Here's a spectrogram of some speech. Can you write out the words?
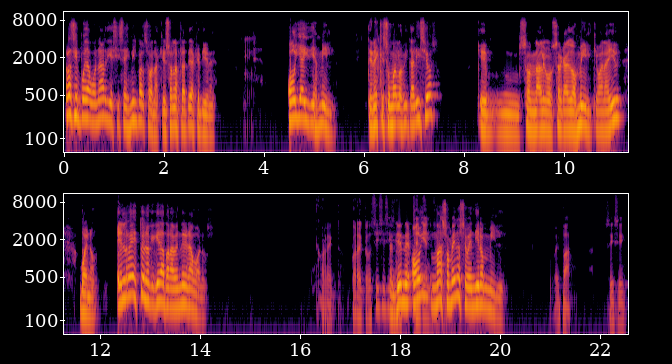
Racing puede abonar 16.000 personas, que son las plateas que tiene. Hoy hay 10.000. Tenés que sumar los vitalicios, que mm, son algo cerca de 2.000 que van a ir. Bueno, el resto es lo que queda para vender en abonos. Correcto, correcto. Sí, sí, sí. ¿Se entiende? Se Hoy entiende, más sí. o menos se vendieron 1.000. Epa. Sí, sí.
